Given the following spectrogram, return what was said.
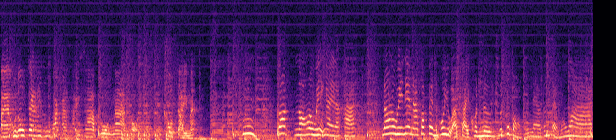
แต่คุณต้องแจ้งให้ผู้พักอาศัยทราบล่วงหน้าก่อน เข้าใจไหมอืมก็น้องระวิไงล่ะคะ น้องระวิเนี่ยนะก็เป็นผู้อยู่อาศัยคนหนึ่งนุชก็บอกไว้แล้วตั้งแต่เมื่อวาน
